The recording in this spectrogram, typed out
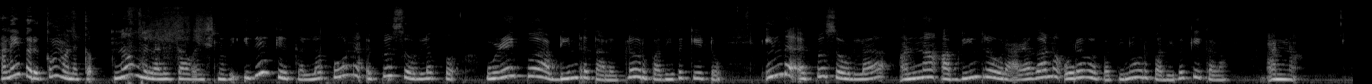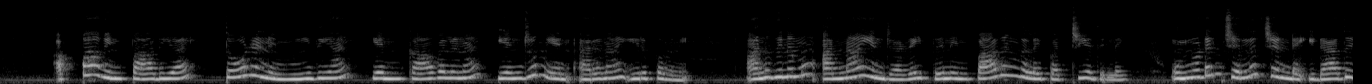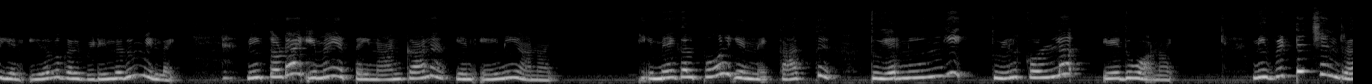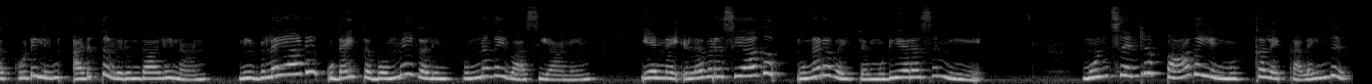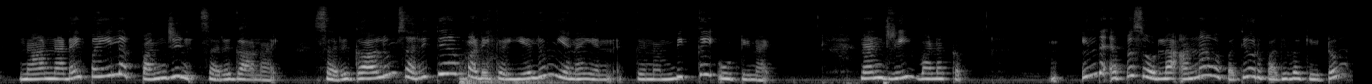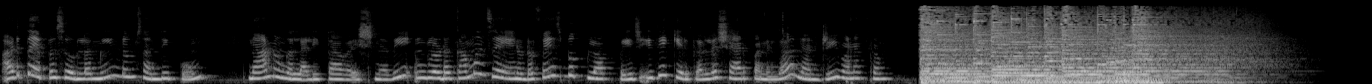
அனைவருக்கும் வணக்கம். நான் உங்கள் லலிதா வைஷ்ணவி. இதே கிற்கல்ல போன எபிசோடில் இப்போ உழைப்பு அப்படின்ற தலைப்பில் ஒரு பதிவை கேட்டோம். இந்த எபிசோடில் அண்ணா அப்படின்ற ஒரு அழகான உறவை பற்றின ஒரு பதிவை கேட்கலாம். அண்ணா அப்பாவின் பாதியாய் தோழனின் மீதியாய் என் காவலனாய் என்றும் என் அரணாய் இருப்பவனே. அனுதினமும் அண்ணா என்றழைத்து நின் பாதங்களை பற்றியதில்லை. உன்னுடன் செல்லச் சண்டை இடாது என் இரவுகள் விடிந்ததும் இல்லை. நீ தொடா இமயத்தை நான் காண என் ஏனியானாய் இமைகள் போல் என்னை காத்து துயர் நீங்கி துயில் கொள்ள ஏதுவானாய். நீ விட்டுச் சென்ற குடிலின் அடுத்த விருந்தாளி நான். நீ விளையாடி உடைத்த பொம்மைகளின் புன்னகை வாசியானேன். என்னை இளவரசியாக உணர வைத்த முடியரசன் நீயே. முன் சென்ற பாதையின் முட்களை களைந்து நான் நடைபயில பஞ்சின் சருகானாய். சருகாலும் சரித்திரம் படைக்க இயலும் என எனக்கு நம்பிக்கை ஊட்டினாய். நன்றி வணக்கம். இந்த எபிசோட்ல அண்ணாவை பத்தி ஒரு பதிவை கேட்டோம். அடுத்த எபிசோட்ல மீண்டும் சந்திப்போம். நான் உங்கள் லலிதா வைஷ்ணவி. உங்களோட கமெண்ட்ஸை என்னோட ஃபேஸ்புக் பிளாக் பேஜ் இதே கிற்கல்ல ஷேர் பண்ணுங்க. நன்றி வணக்கம்.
